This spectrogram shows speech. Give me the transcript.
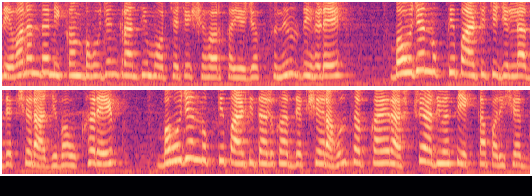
देवानंद निकम बहुजन क्रांती मोर्चाचे शहर संयोजक सुनील देहडे बहुजन मुक्ती पार्टीचे जिल्हाध्यक्ष राजेभाऊ खरे बहुजन मुक्ती पार्टी तालुका अध्यक्ष राहुल सपकाळे राष्ट्रीय आदिवासी एकता परिषद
